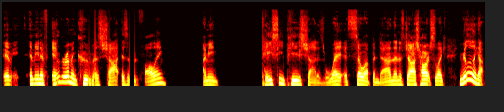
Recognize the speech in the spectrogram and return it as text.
if, I mean, if Ingram and Kuzma's shot isn't falling, I mean, KCP's shot is way it's so up and down. then it's Josh Hart. So like you really only got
